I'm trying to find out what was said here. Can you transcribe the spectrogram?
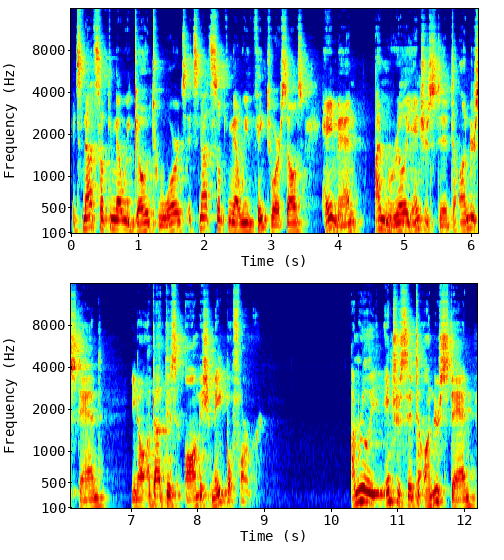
It's not something that we go towards. It's not something that we think to ourselves, hey man, I'm really interested to understand, you know, about this Amish maple farmer. I'm really interested to understand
